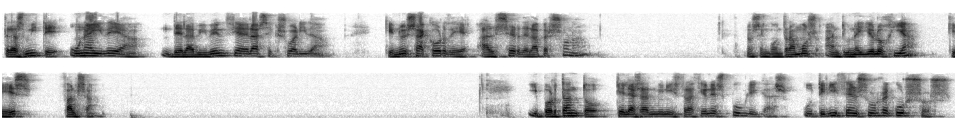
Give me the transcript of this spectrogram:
transmite una idea de la vivencia de la sexualidad que no es acorde al ser de la persona, nos encontramos ante una ideología que es falsa. Y por tanto, que las administraciones públicas utilicen sus recursos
